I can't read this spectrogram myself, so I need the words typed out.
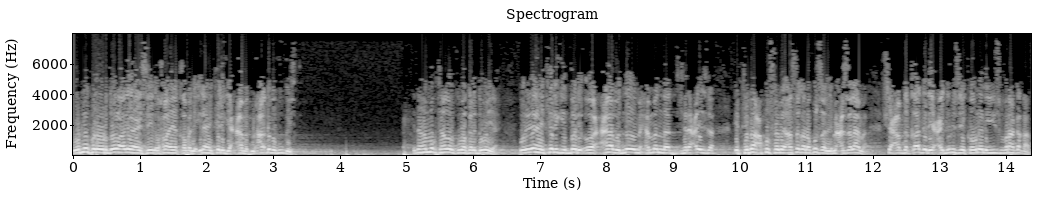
war ninkuna war doolar aniga haysiin waxba hay qabani ilahay keligii caabud maxaa dhiba ku geystay idan ha mogta hadalku waa kala duwan yahay war ilaahay keligii bari oo caabud nebi maxamedna shareecadiisa itibaac ku samey asagana ku salli maca salaama sheekh cabdiqaadir iyo cayduruus iyo kownan iyo yuusuf raha ka qaad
